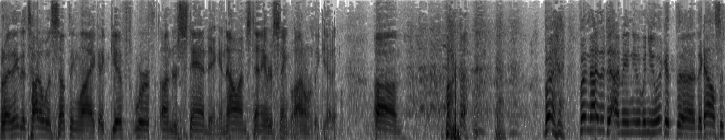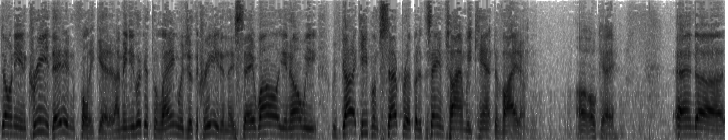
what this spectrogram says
But I think the title was something like A Gift Worth Understanding. And now I'm standing here saying, well, I don't really get it. Um, But, but neither did, I mean, when you look at the, the Chalcedonian Creed, they didn't fully get it. I mean, you look at the language of the Creed and they say, well, you know, we, we've got to keep them separate, but at the same time, we can't divide them. Oh, okay. And, uh,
